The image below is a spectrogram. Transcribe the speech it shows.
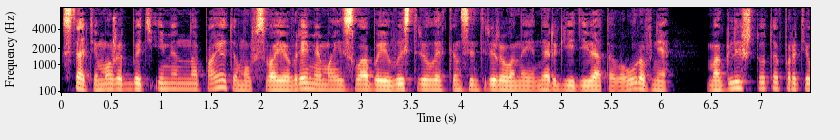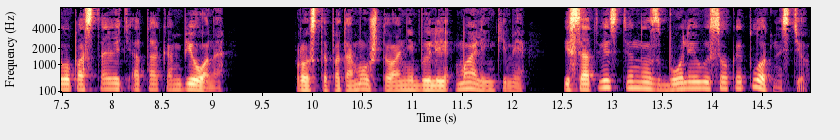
Кстати, может быть, именно поэтому в свое время мои слабые выстрелы концентрированной энергии девятого уровня могли что-то противопоставить атакам Биона. Просто потому, что они были маленькими и, соответственно, с более высокой плотностью.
